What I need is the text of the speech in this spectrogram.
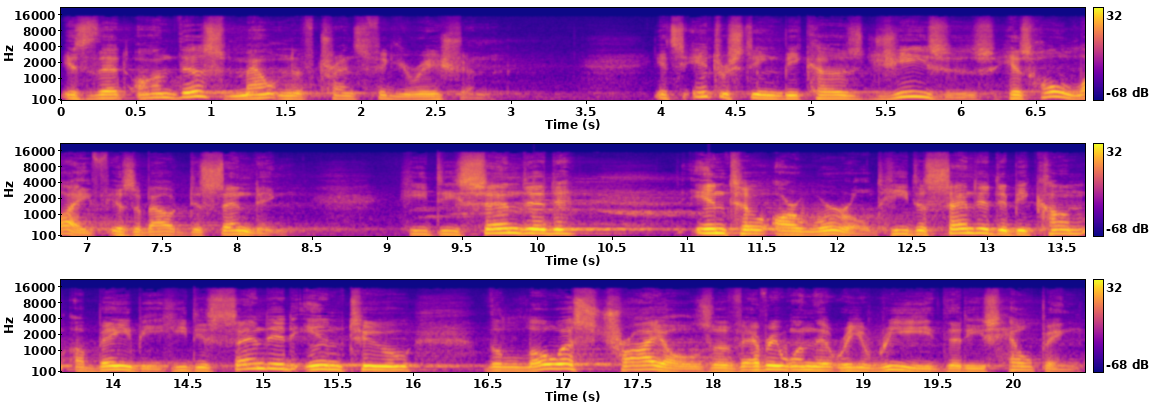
is that on this mountain of transfiguration, it's interesting because Jesus, his whole life is about descending. He descended into our world, he descended to become a baby, he descended into the lowest trials of everyone that we read that he's helping.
